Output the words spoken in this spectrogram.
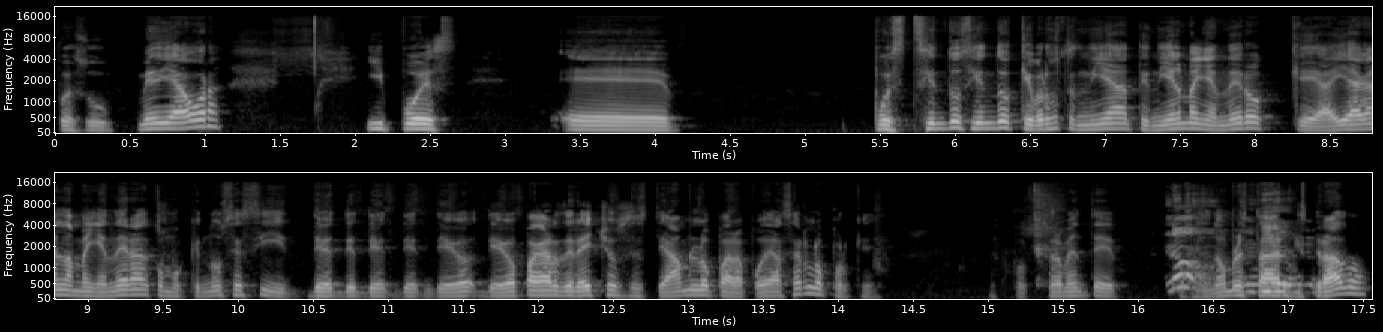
pues, su media hora. Y pues, eh, pues siendo, siendo que Broso tenía, tenía el mañanero, que ahí hagan la mañanera, como que no sé si de- de- de- de- debió, pagar derechos este AMLO para poder hacerlo, porque pues seguramente pues, No, el nombre está mi- registrado.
